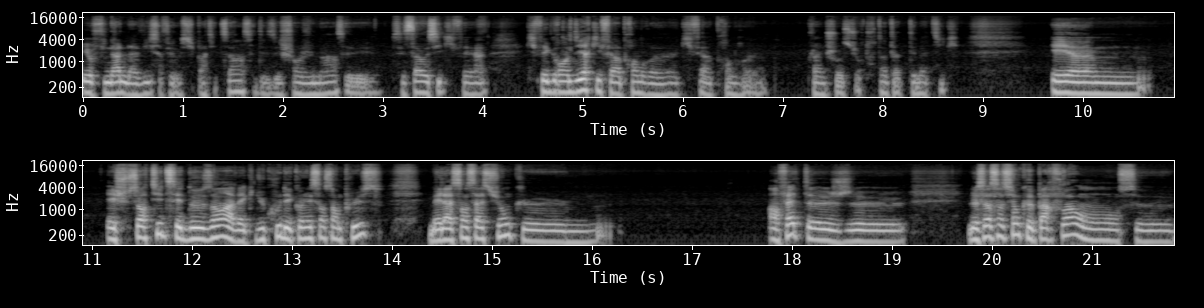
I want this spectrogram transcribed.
et, au final, la vie, ça fait aussi partie de ça. Hein. C'est des échanges humains. C'est ça aussi qui fait, qui fait grandir, qui fait apprendre, qui fait apprendre plein de choses sur tout un tas de thématiques. Et, et je suis sorti de ces deux ans avec du coup des connaissances en plus, mais la sensation que en fait, euh, je le sensation que parfois on se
